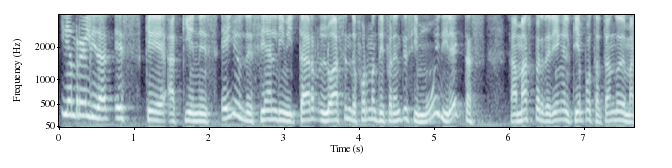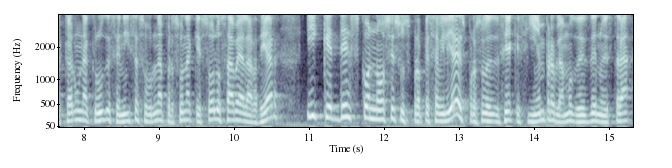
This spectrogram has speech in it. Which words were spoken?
Y en realidad es que a quienes ellos desean limitar lo hacen de formas diferentes y muy directas. Jamás perderían el tiempo tratando de marcar una cruz de ceniza sobre una persona que solo sabe alardear y que desconoce sus propias habilidades. Por eso les decía que siempre hablamos desde nuestra,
